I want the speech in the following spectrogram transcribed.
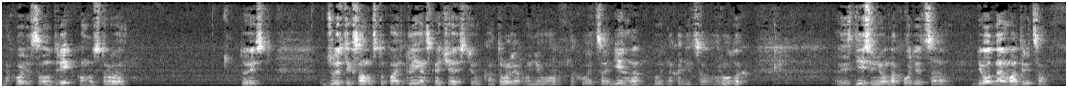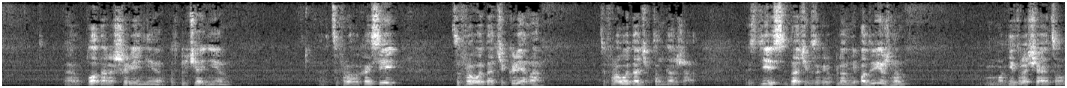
находится внутри, как он устроен. То есть джойстик сам выступает клиентской частью, контроллер у него находится отдельно, будет находиться в рудах. Здесь у него находится диодная матрица, э, плата расширения, подключение цифровых осей, цифровой датчик крена, цифровой датчик тангажа. Здесь датчик закреплен неподвижно, магнит вращается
